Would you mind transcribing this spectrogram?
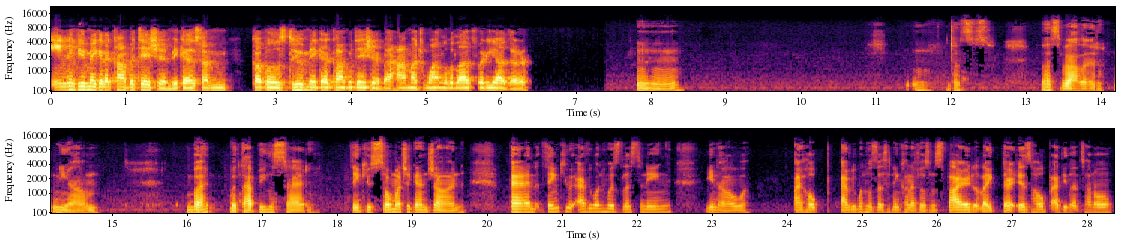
Even if you make it a competition, because some couples do make it a competition about how much one would love for the other. Mm-hmm. That's that's valid. Yeah. But with that being said, thank you so much again, John. And thank you everyone who is listening. You know, I hope everyone who's listening kind of feels inspired. Like there is hope at the end of the tunnel,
